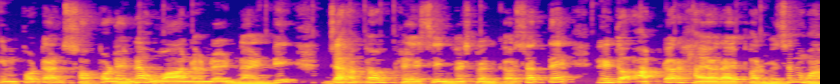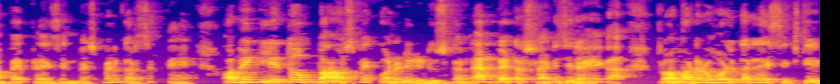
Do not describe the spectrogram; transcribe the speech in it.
इंपॉर्टेंट सपोर्ट है ना 190 जहाँ पे हम फ्रेश इन्वेस्टमेंट कर सकते हैं, नहीं तो आफ्टर हायर आई फॉर्मेशन वहाँ पे फ्रेश इन्वेस्टमेंट कर सकते हैं। अभी के लिए तो बाउंस में क्वांटिटी रिड्यूस करना बेटर स्ट्रेटेजी रहेगा। प्रोमोटर होल्ड कर रहे सिक्सटी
